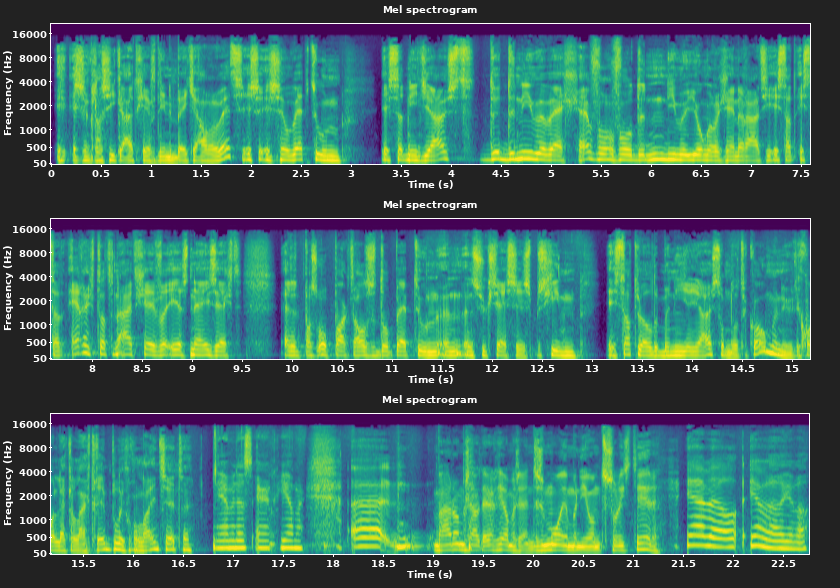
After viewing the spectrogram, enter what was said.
is, is een klassieke uitgever die een beetje ouderwets? Is, is een webtoon, is dat niet juist de, de nieuwe weg hè, voor, voor de nieuwe jongere generatie? Is dat, is dat erg dat een uitgever eerst nee zegt en het pas oppakt als het op webtoon een, een succes is? Misschien is dat wel de manier juist om er te komen nu. Gewoon lekker laagdrempelig online zetten. Ja, maar dat is erg jammer. Eh, Waarom zou het erg jammer zijn? Het is een mooie manier om te solliciteren. Jawel, jawel, jawel.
